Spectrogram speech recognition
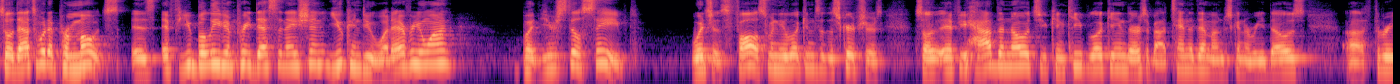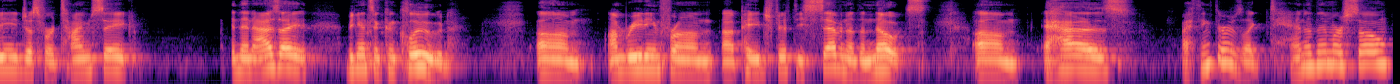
So that's what it promotes. Is if you believe in predestination, you can do whatever you want, but you're still saved, which is false when you look into the scriptures. So if you have the notes, you can keep looking. There's about ten of them. I'm just going to read those uh, three just for time's sake. And then as I begin to conclude um, I'm reading from uh, page 57 of the notes. Um, it has, I think there's like 10 of them or so.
